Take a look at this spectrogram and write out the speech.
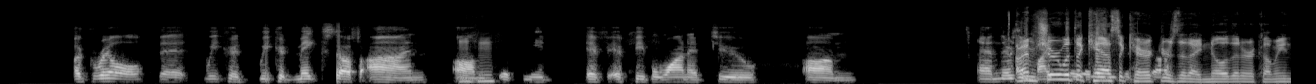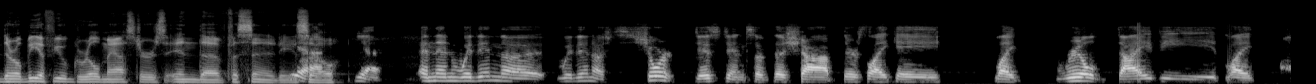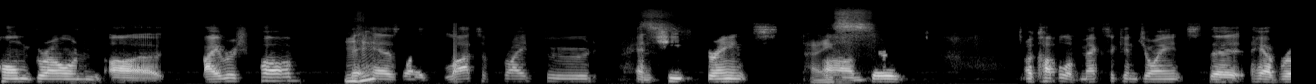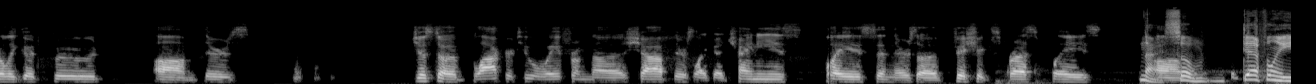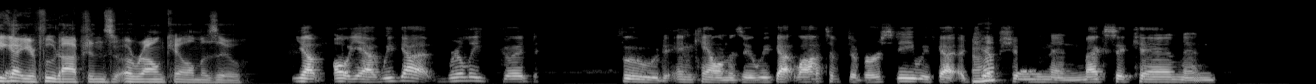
a grill that we could we could make stuff on um Mhm. if need if if people wanted to um and there's I'm sure with the cast of and stuff. characters that I know that are coming, there will be a few grill masters in the vicinity. Yeah. So, yeah, and then within the within a short distance of the shop there's like a like real divey like homegrown uh Irish pub that Mhm. has like lots of fried food and cheap drinks. Um, Nice. there's a couple of Mexican joints that have really good food. Um, there's just a block or two away from the shop. There's like a Chinese place and there's a Fish Express place. Nice. Um, so definitely you got your food options around Kalamazoo. Yep. Oh yeah, we've got really good food in Kalamazoo. We've got lots of diversity. We've got Uh-huh. Egyptian and Mexican and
